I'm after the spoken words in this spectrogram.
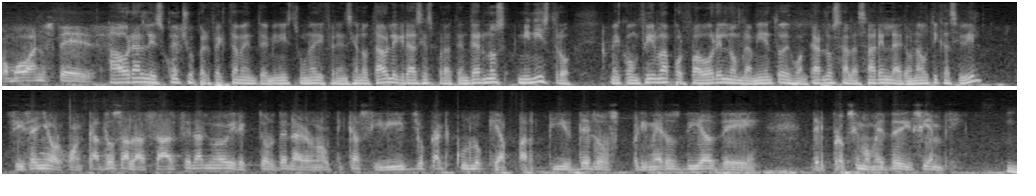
¿Cómo van ustedes? Ahora le escucho perfectamente, ministro. Una diferencia notable. Gracias por atendernos. Ministro, ¿me confirma por favor el nombramiento de Juan Carlos Salazar en la Aeronáutica Civil? Sí, señor. Juan Carlos Salazar será el nuevo director de la Aeronáutica Civil. Yo calculo que a partir de los primeros días de, del próximo mes de diciembre. Mm.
